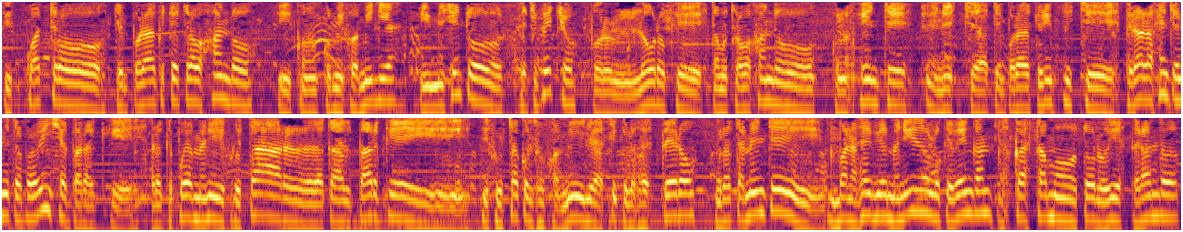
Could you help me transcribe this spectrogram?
que cuatro temporadas que estoy trabajando y con, con, mi familia y me siento satisfecho por el logro que estamos trabajando con la gente en esta temporada de turismo. Este, esperar a la gente de nuestra provincia para que para que puedan venir a disfrutar acá del parque y disfrutar con su familia, así que los espero gratamente y van a ser bienvenidos los que vengan. Acá estamos todos los días esperando.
